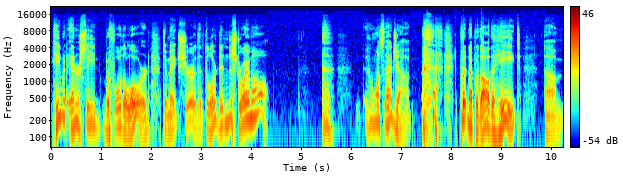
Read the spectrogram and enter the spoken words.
he would intercede before the Lord to make sure that the Lord didn't destroy them all. Who wants that job? Putting up with all the heat um,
